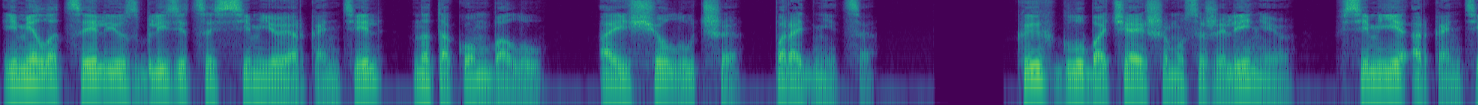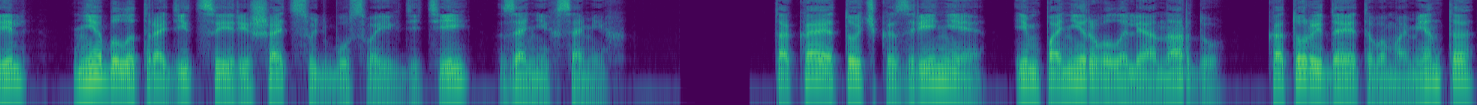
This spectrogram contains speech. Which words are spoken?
имело целью сблизиться с семьей Аркантель на таком балу, а еще лучше породниться. К их глубочайшему сожалению, в семье Аркантель не было традиции решать судьбу своих детей за них самих. Такая точка зрения импонировала Леонарду, который до этого момента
